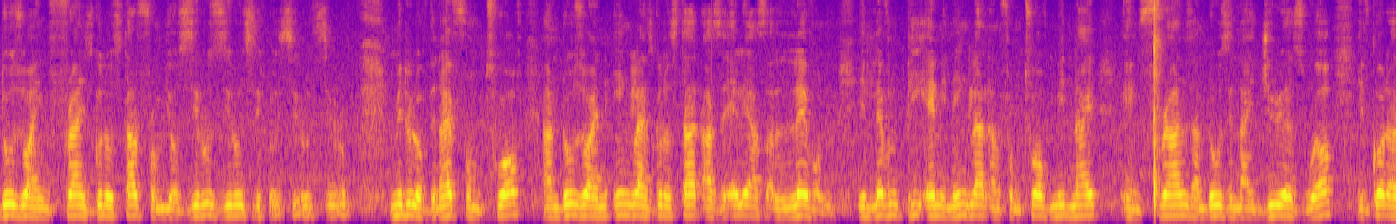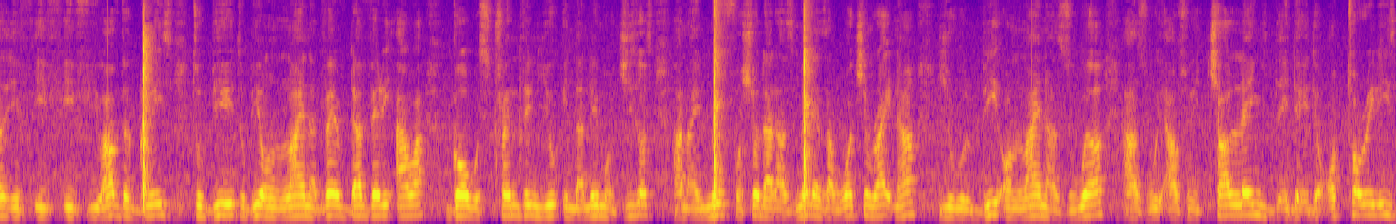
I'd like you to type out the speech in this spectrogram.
Those who are in France, it's going to start from your zero zero zero zero zero middle of the night from 12, and those who are in England, it's going to start as early as 11 11 p.m. in England, and from 12 midnight in France, and those in Nigeria as well. If God, uh, if if if you have the grace to be to be online at that very hour, God will strengthen you in the name of Jesus. And I know for sure that as many are watching right now, you will be online as well as we as we challenge the, the, the authorities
